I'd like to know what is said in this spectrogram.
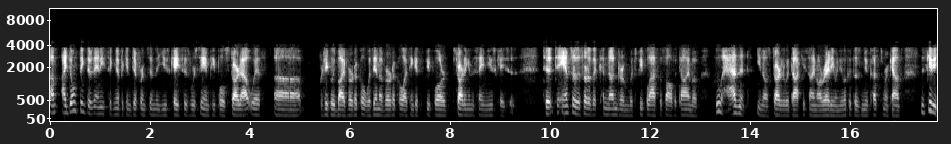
Um, I don't think there's any significant difference in the use cases we're seeing people start out with, uh, particularly by vertical. Within a vertical, I think it's people are starting in the same use cases. To answer the sort of the conundrum which people ask us all the time of who hasn't, you know, started with DocuSign already when you look at those new customer accounts, just give you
